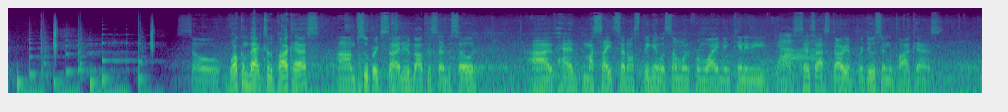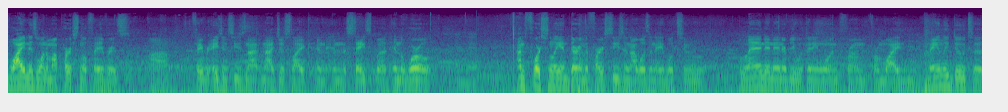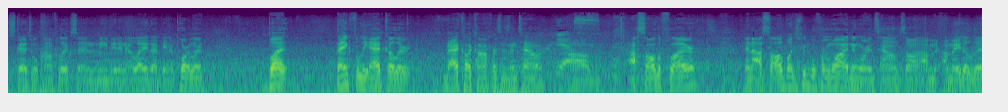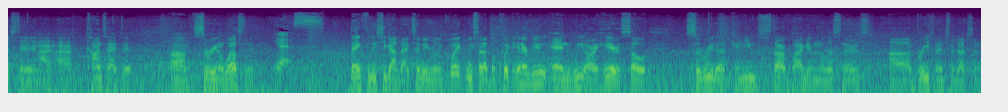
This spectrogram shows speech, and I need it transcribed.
So, welcome back to the podcast. I'm super excited about this episode. I've had my sights set on speaking with someone from Wieden and Kennedy Yeah. uh, since I started producing the podcast. Wieden is one of my personal favorites, uh, favorite agencies, not, not just like in, in the States, but in the world. Unfortunately, and during the first season, I wasn't able to land an interview with anyone from, from Wieden, mainly due to schedule conflicts and me being in LA, that being in Portland. But thankfully, AdColor, the AdColor conference is in town. Yes. Um, I saw the flyer, and I saw a bunch of people from Wieden were in town, so I, I made a list and, and I, I contacted um, Serena Wesley. Yes. Thankfully, she got back to me really quick. We set up a quick interview, and we are here. So, Sarita, can you start by giving the listeners uh, a brief introduction?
